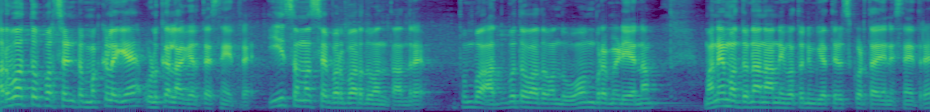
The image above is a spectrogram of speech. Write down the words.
ಅರವತ್ತು ಪರ್ಸೆಂಟ್ ಮಕ್ಕಳಿಗೆ ಉಳ್ಕಲಾಗಿರುತ್ತೆ ಸ್ನೇಹಿತರೆ. ಈ ಸಮಸ್ಯೆ ಬರಬಾರ್ದು ಅಂತ ಅಂದರೆ ತುಂಬ ಅದ್ಭುತವಾದ ಒಂದು ಓಮ್ ರೆಮಿಡಿಯನ್ನು ಮನೆ ಮದ್ದನ್ನು ನಾನು ಇವತ್ತು ನಿಮಗೆ ತಿಳಿಸ್ಕೊಡ್ತಾ ಇದ್ದೀನಿ ಸ್ನೇಹಿತರೆ.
